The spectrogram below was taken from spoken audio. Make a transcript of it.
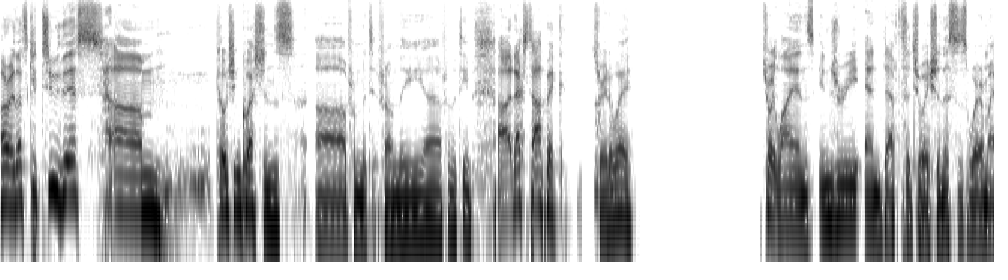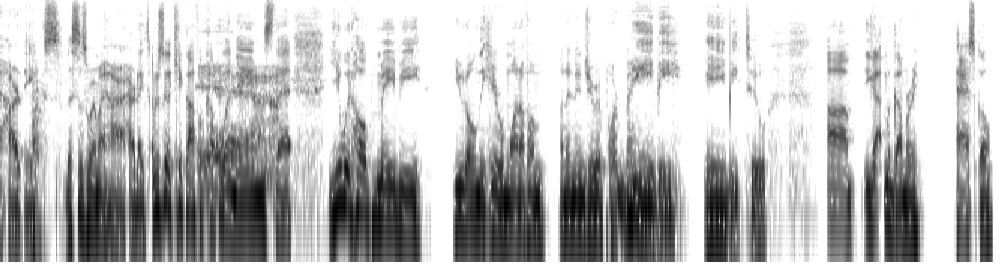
All right, let's get to this um, coaching questions uh, from the t- from the uh, from the team. Uh, next topic, straight away. Detroit Lions injury and depth situation. This is where my heart aches. This is where my heart, heart aches. I'm just going to kick off a couple yeah. of names that you would hope maybe you'd only hear one of them on an injury report. Maybe, maybe two. Um, you got Montgomery, Paschal,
